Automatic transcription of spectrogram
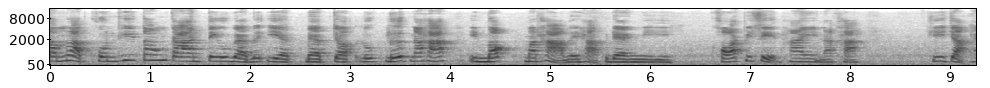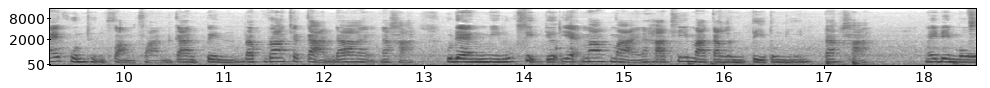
สำหรับคนที่ต้องการติวแบบละเอียดแบบเจาะลึกๆนะคะ อินบ็อกมาถามเลยค่ะครูแดงมี อร์สพิเศษให้นะคะ ที่จะให้คุณถึงฝั่งฝันการเป็นรับราชการได้นะคะครูแดงมีลูกศิษย์เยอะแยะมากมายนะคะ ที่มาการันตีตรงนี้นะคะ ไม่ได้โม้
